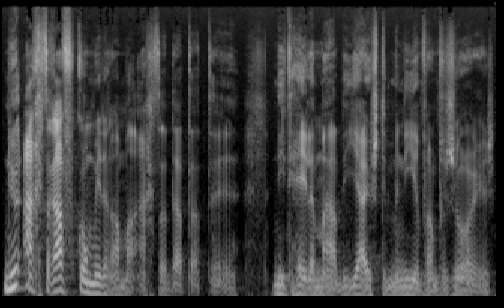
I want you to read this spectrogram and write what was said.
nu achteraf kom je er allemaal achter dat dat uh, niet helemaal de juiste manier van verzorgen is.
